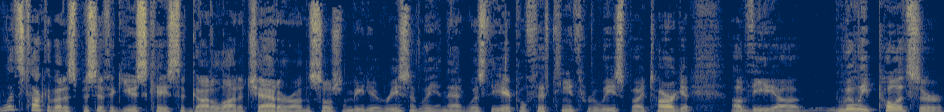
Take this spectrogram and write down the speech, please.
Let's talk about a specific use case that got a lot of chatter on social media recently, and that was the April 15th release by Target of the uh, Lilly Pulitzer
